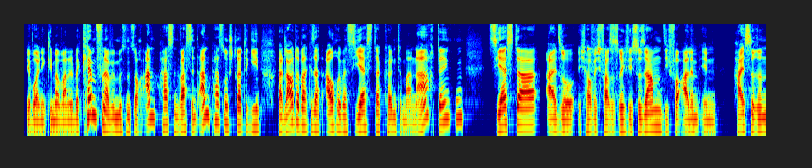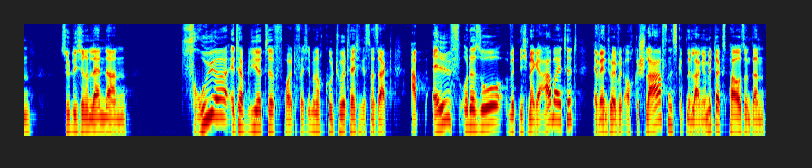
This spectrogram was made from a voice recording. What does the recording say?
wir wollen den Klimawandel bekämpfen, aber wir müssen uns auch anpassen. Was sind Anpassungsstrategien? Da hat Lauterbach gesagt, auch über Siesta könnte man nachdenken. Siesta, also ich hoffe, ich fasse es richtig zusammen, die vor allem in heißeren, südlicheren Ländern früher etablierte, heute vielleicht immer noch Kulturtechnik, dass man sagt, ab elf oder so wird nicht mehr gearbeitet, eventuell wird auch geschlafen, es gibt eine lange Mittagspause und dann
